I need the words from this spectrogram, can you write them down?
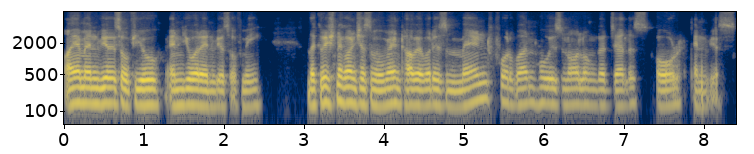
I am envious of you, and you are envious of me. The Krishna conscious movement, however, is meant for one who is no longer jealous or envious.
